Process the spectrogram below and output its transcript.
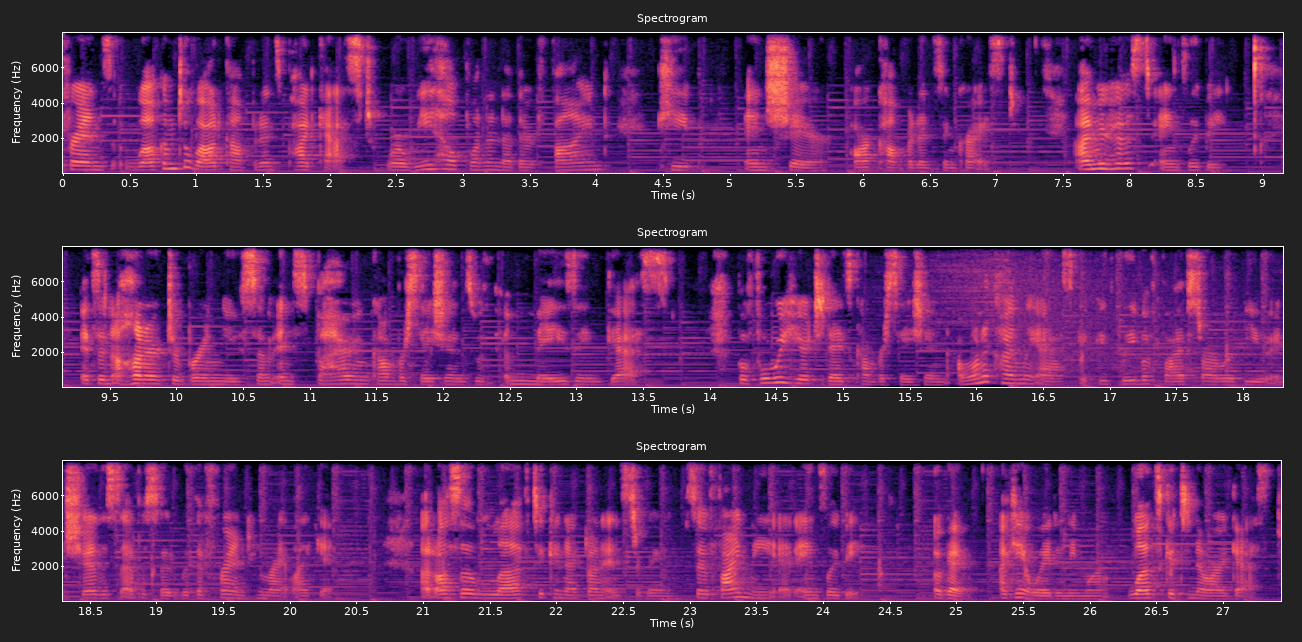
friends, welcome to Wild Confidence Podcast, where we help one another find, keep, and share our confidence in Christ. I'm your host, Ainsley B. It's an honor to bring you some inspiring conversations with amazing guests. Before we hear today's conversation, I want to kindly ask if you'd leave a five star review and share this episode with a friend who might like it. I'd also love to connect on Instagram, so find me at Ainsley B. Okay, I can't wait anymore. Let's get to know our guest.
